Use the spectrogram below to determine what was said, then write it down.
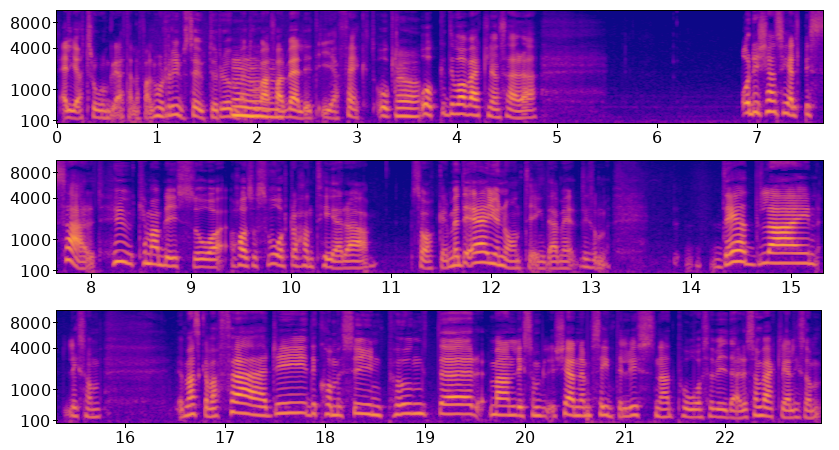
Eller jag tror hon grät i alla fall. Hon rusade ut ur rummet. Hon var i alla fall väldigt i affekt. Och, Ja. och det var verkligen så här. Och det känns helt bisarrt. Hur kan man bli så, ha så svårt att hantera saker? Men det är ju någonting där med liksom deadline, liksom man ska vara färdig, det kommer synpunkter, man liksom känner sig inte lyssnad på och så vidare som verkligen liksom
